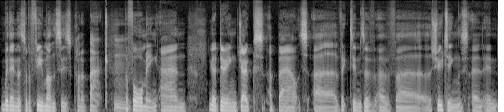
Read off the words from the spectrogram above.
within a sort of few months is kind of back Hmm. performing and. You know, doing jokes about uh, victims of, of uh, shootings and, and,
